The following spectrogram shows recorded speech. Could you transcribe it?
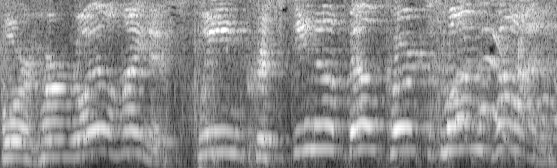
for Her Royal Highness Queen Kristina Belcourt Montans.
